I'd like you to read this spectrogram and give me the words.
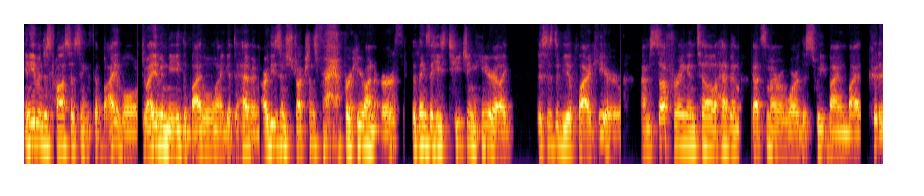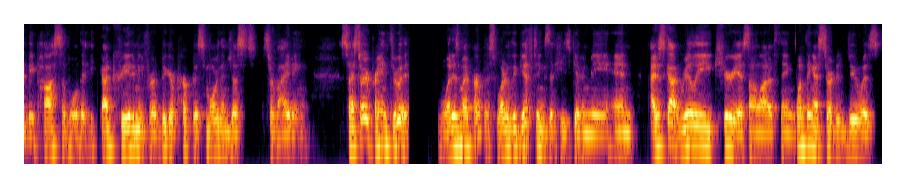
And even just processing the Bible, do I even need the Bible when I get to heaven? Are these instructions for, for here on earth? The things that he's teaching here, like this is to be applied here. I'm suffering until heaven. That's my reward, the sweet by and by. Could it be possible that God created me for a bigger purpose more than just surviving? So I started praying through it. What is my purpose? What are the giftings that He's given me? And I just got really curious on a lot of things. One thing I started to do was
